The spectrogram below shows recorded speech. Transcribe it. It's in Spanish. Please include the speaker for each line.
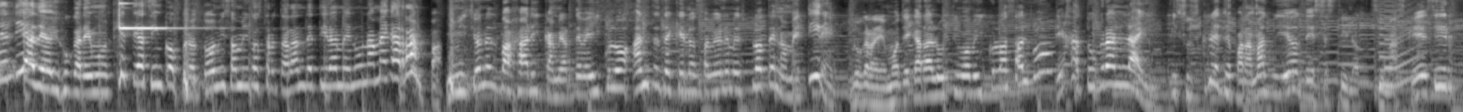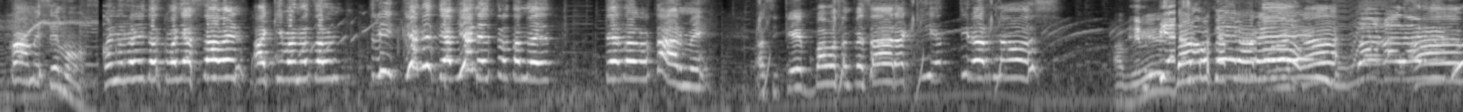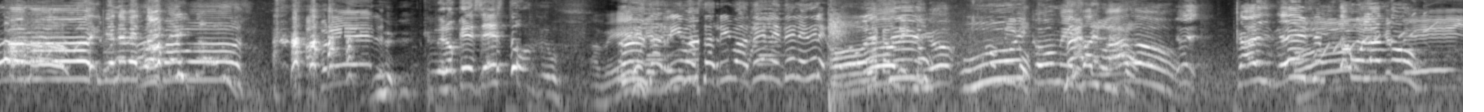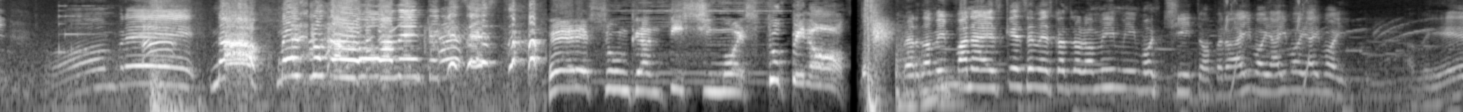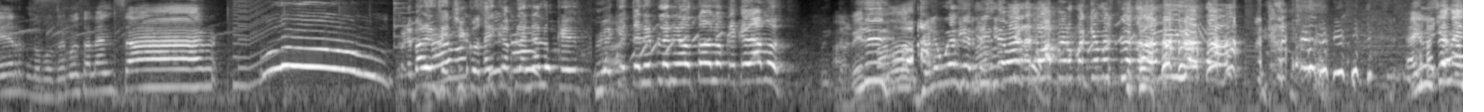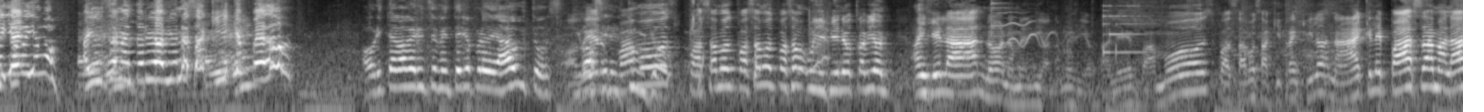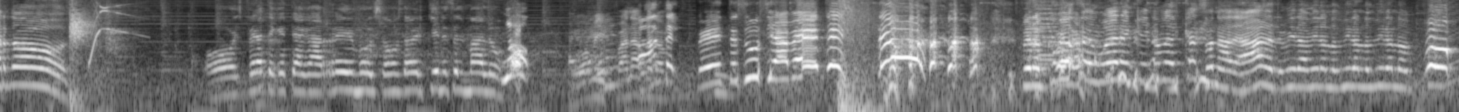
Speaker 1: En el día de hoy jugaremos GTA V, pero todos mis amigos tratarán de tirarme en una mega rampa. Mi misión es bajar y cambiar de vehículo antes de que los aviones me exploten o me tiren. ¿Lograremos llegar al último vehículo a salvo? Deja tu gran like y suscríbete para más videos de este estilo. Sin más que decir, ¡comencemos! Bueno, ranitos, como ya saben, aquí van a estar trillones de aviones tratando de derrotarme. Así que vamos a empezar aquí a tirarnos. A ver,
Speaker 2: ¡Empieza,
Speaker 1: vamos a por ¡Vamos! ¡Viene Beethoven!
Speaker 3: ¡Vamos!
Speaker 2: ¡Abred! ¿Pero qué es esto?
Speaker 1: A ver.
Speaker 3: ¡Es arriba, es arriba! ¡Dele, dele, dele! ¡Oh, la
Speaker 1: ¡Uy,
Speaker 3: cabrón!
Speaker 1: yo- ¡Uy, cómo me he salvado!
Speaker 4: ¡Cae! ¡Ey! ¡Se está volando!
Speaker 1: ¡Hombre! ¡No! ¡Me he explotado bobamente! ¿Qué es esto?
Speaker 5: ¡Eres un grandísimo estúpido!
Speaker 1: Verdad, mi pana, es que se me descontroló mi, mi monchito Pero ahí voy, ahí voy, ahí voy ver, nos volvemos a lanzar ¡Uh!
Speaker 2: Prepárense, chicos, hay que planear lo que. Hay que tener planeado todo lo que quedamos.
Speaker 1: A ver, vamos
Speaker 4: Yo le voy a hacer
Speaker 2: Miren,
Speaker 4: ¡No, pero ¿para qué me explota la media?
Speaker 1: Hay un
Speaker 3: ¡Allá va, allá va,
Speaker 1: cementerio
Speaker 3: allá!
Speaker 1: Hay un cementerio de aviones aquí, ¿qué pedo?
Speaker 6: Ahorita va a haber un cementerio pero de autos
Speaker 1: A
Speaker 6: y va a ser el
Speaker 1: vamos,
Speaker 6: tuyo.
Speaker 1: pasamos, pasamos, pasamos Uy, viene otro avión Ángela, no, no me dio, no me dio Vale, vamos, pasamos aquí tranquilo Nada, ¿qué le pasa, malardos?
Speaker 6: Oh, espérate que te agarremos. Vamos a ver quién es el malo.
Speaker 3: ¡No!
Speaker 1: Oh, mi pana, pero.
Speaker 3: ¡Vente, sucia, vete!
Speaker 1: pero ¿cómo se mueren que no me alcanzo a nadar? Mira, míralos, míralos, míralos ¡Fu!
